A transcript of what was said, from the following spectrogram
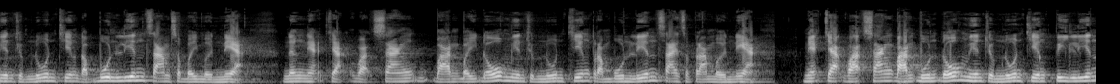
មានចំនួនជាង14លាន33ម៉ឺននាក់និងអ្នកចាក់វ៉ាក់សាំងបាន3ដូសមានចំនួនជាង9លាន45ម៉ឺននាក់ អ្នកចាក់វ៉ាក់សាំងបាន4ដូសមានចំនួនជាង2លាន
